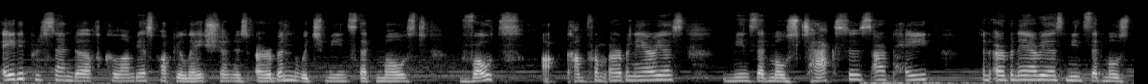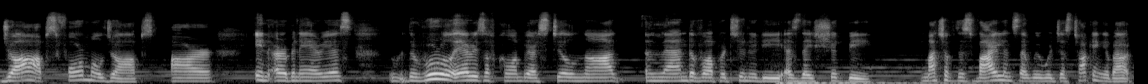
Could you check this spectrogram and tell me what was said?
80% of Colombia's population is urban, which means that most votes come from urban areas, means that most taxes are paid in urban areas, means that most jobs, formal jobs, are in urban areas. The rural areas of Colombia are still not a land of opportunity as they should be. Much of this violence that we were just talking about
